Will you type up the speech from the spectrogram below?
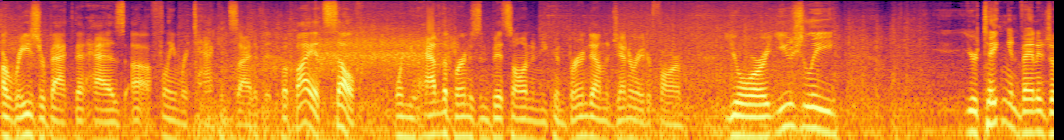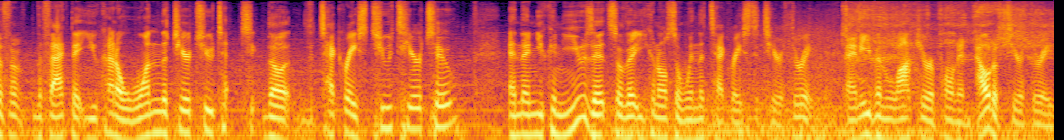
a Razorback that has a flamer attack inside of it. But by itself, when you have the burners and bits on and you can burn down the generator farm, you're usually you're taking advantage of the fact that you kind of won the tier two the the tech race to tier two and then you can use it so that you can also win the tech race to tier 3 and even lock your opponent out of tier 3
